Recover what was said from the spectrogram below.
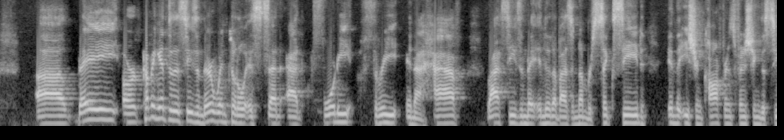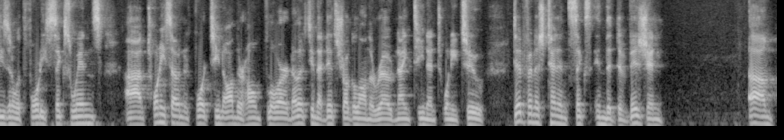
uh, they are coming into the season, their win total is set at 43 and a half. Last season, they ended up as a number six seed in the Eastern Conference, finishing the season with 46 wins, um, 27 and 14 on their home floor. Another team that did struggle on the road, 19 and 22 did finish 10 and 6 in the division. Um,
